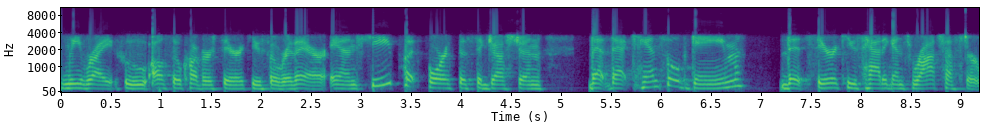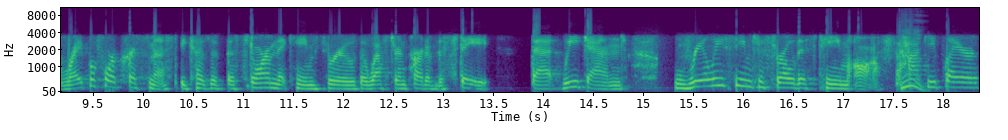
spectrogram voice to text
Lee Wright, who also covers Syracuse over there, and he put forth the suggestion that that canceled game that Syracuse had against Rochester right before Christmas because of the storm that came through the western part of the state that weekend really seemed to throw this team off. Hmm. Hockey players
